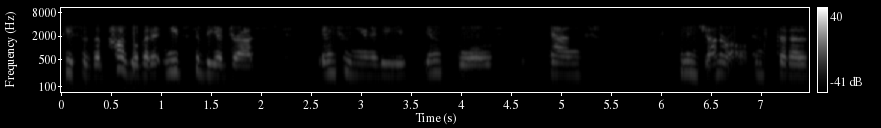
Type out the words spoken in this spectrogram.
piece of the puzzle, but it needs to be addressed in communities, in schools, and in general, instead of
